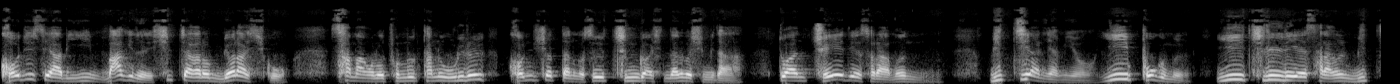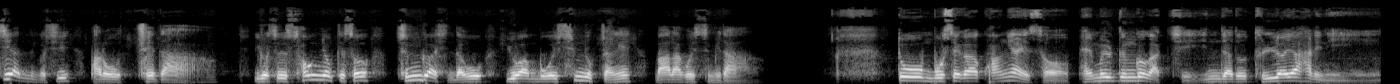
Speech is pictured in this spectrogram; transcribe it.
거짓의 아비 이 마귀를 십자가로 멸하시고 사망으로 존못하는 우리를 건지셨다는 것을 증거하신다는 것입니다. 또한 죄에 대해서라면 믿지 아니하며 이 복음을 이 진리의 사랑을 믿지 않는 것이 바로 죄다. 이것을 성령께서 증거하신다고 요한복음 16장에 말하고 있습니다. 또 모세가 광야에서 뱀을 든 것 같이 인자도 들려야 하리니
